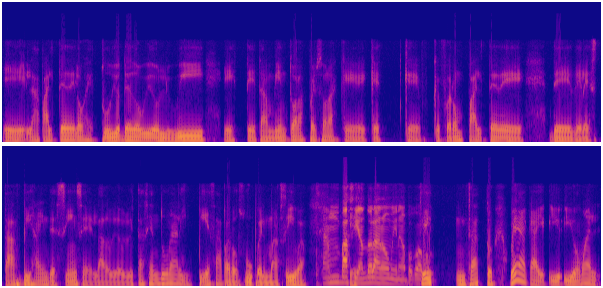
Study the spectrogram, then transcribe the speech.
eh, la parte de los estudios de WWE, este, también todas las personas que, que, que, fueron parte de, del staff behind the scenes. La WWE está haciendo una limpieza, pero súper masiva. Están vaciando la nómina poco a poco. Exacto. Ven acá, y, y, Omar,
